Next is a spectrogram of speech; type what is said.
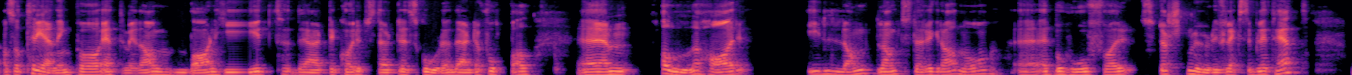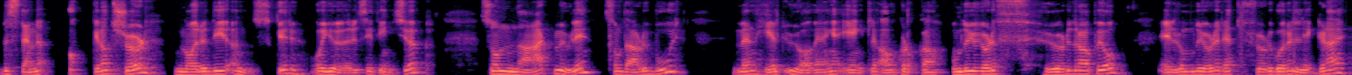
altså trening på ettermiddagen, barn hit, det er til korps, det er til skole, det er til fotball. Eh, alle har i langt, langt større grad nå eh, et behov for størst mulig fleksibilitet. Bestemme akkurat sjøl når de ønsker å gjøre sitt innkjøp. Så nært mulig som der du bor, men helt uavhengig egentlig av klokka. Om du gjør det før du drar på jobb, eller om du gjør det rett før du går og legger deg,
